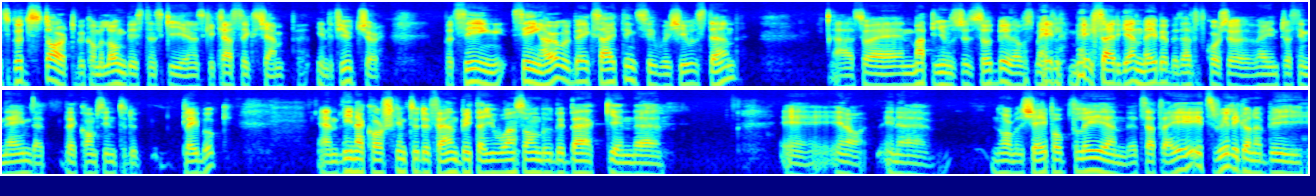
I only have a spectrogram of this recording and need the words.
it's a good start to become a long distance skier and a ski classics champ in the future. But seeing seeing her will be exciting. To see where she will stand. Uh, so uh, and Martin Jonsrud Sundby, that was male male side again maybe, but that's of course a very interesting name that that comes into the playbook. And Lina Korsgren to defend. Britta Johansson will be back in uh, you know in a normal shape hopefully, and etc. It's really going to be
